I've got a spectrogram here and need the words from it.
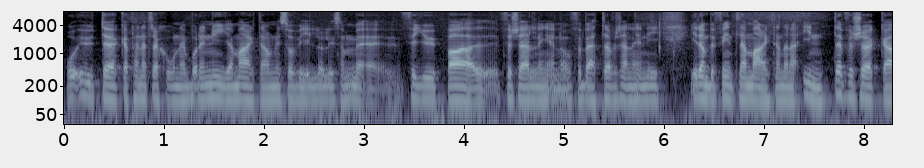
och utöka penetrationen på den nya marknaden om ni så vill och liksom eh, fördjupa försäljningen och förbättra försäljningen i, i de befintliga marknaderna. Inte försöka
